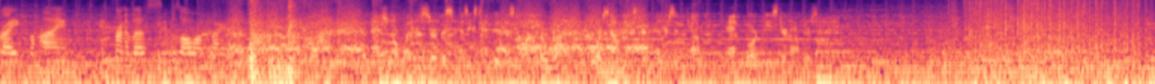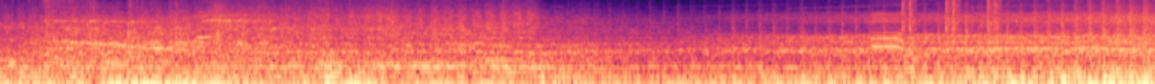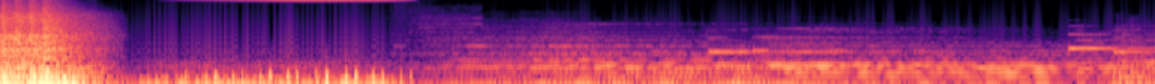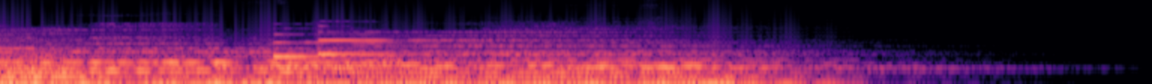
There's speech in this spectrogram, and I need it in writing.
right, behind, in front of us. It was all on fire. The National Weather Service has extended this tornado warning for southeastern Henderson County and northeastern Anderson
